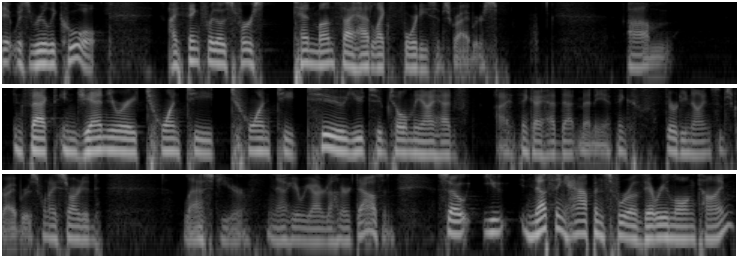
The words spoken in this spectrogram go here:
it was really cool. I think for those first 10 months I had like 40 subscribers. Um in fact, in January 2022, YouTube told me I had I think I had that many. I think 39 subscribers when I started last year. Now here we are at 100,000. So you nothing happens for a very long time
